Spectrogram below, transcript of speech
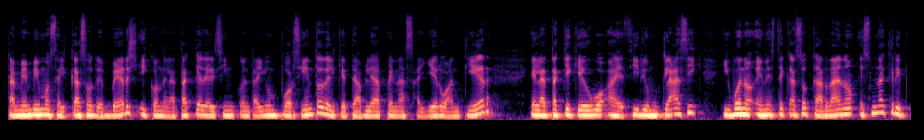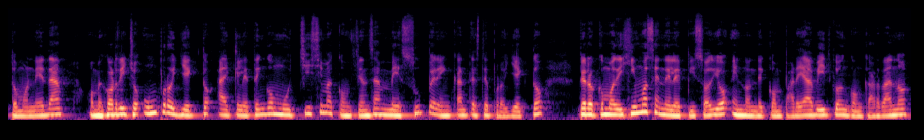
También vimos el caso de Verge y con el ataque del 51% del que te hablé apenas ayer o antier, el ataque que hubo a Ethereum Classic y bueno, en este caso Cardano es una criptomoneda o mejor dicho un proyecto al que le tengo muchísima confianza, me súper encanta este proyecto, pero como dijimos en el episodio en donde comparé a Bitcoin con Cardano,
